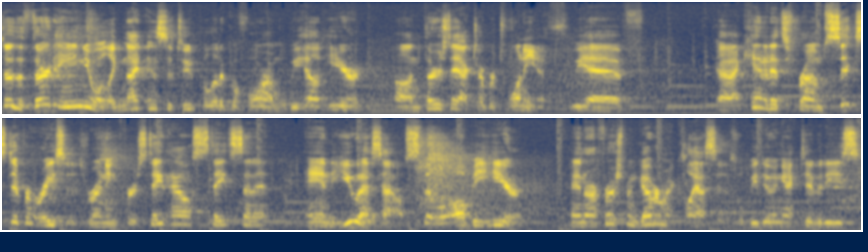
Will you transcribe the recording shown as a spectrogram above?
So the third annual Ignite Institute Political Forum will be held here on Thursday, October 20th. We have uh, candidates from six different races running for State House, State Senate, and U.S. House that will all be here. And our freshman government classes will be doing activities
